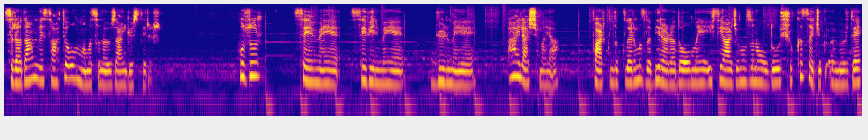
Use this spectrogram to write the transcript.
sıradan ve sahte olmamasına özen gösterir. Huzur, sevmeye, sevilmeye, gülmeye, paylaşmaya, farklılıklarımızla bir arada olmaya ihtiyacımızın olduğu şu kısacık ömürde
